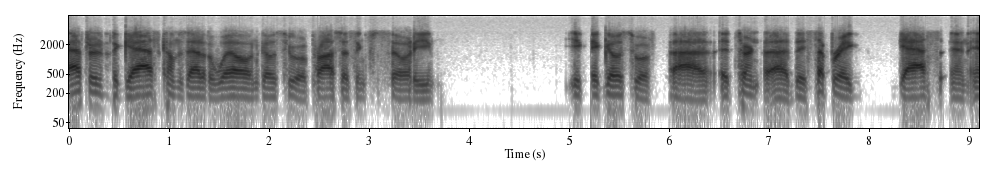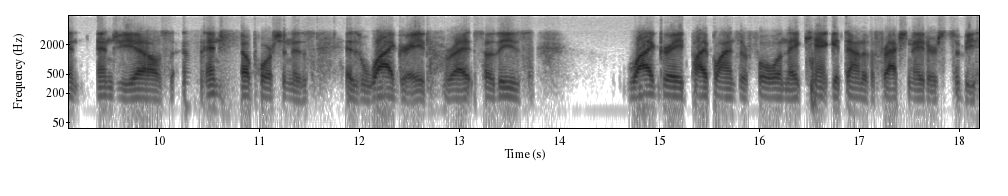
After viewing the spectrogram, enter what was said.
after the gas comes out of the well and goes through a processing facility, it, it goes to a uh, it turn uh, they separate gas and, and NGLs. NGL portion is is Y grade, right? So these Y grade pipelines are full and they can't get down to the fractionators to be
